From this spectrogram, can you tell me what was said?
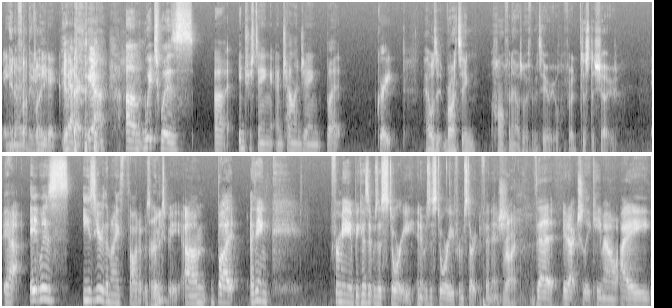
in, In a funny way. Yeah. manner. Yeah, um, which was uh, interesting and challenging, but great. How was it writing half an hour's worth of material for just a show? Yeah, it was easier than I thought it was Really? going to be. Um, but I think for me, because it was a story and it was a story from start to finish, Right. that it actually came out. I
